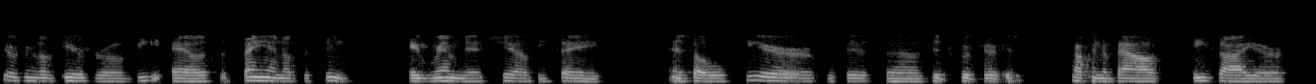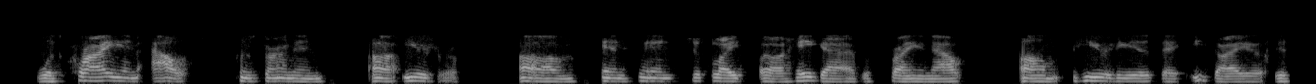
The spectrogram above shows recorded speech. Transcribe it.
children of Israel, be as the sand of the sea, a remnant shall be saved. And so here is uh, this scripture is talking about Isaiah was crying out concerning uh, Israel. Um, and when just like uh, Haggai was crying out, um, here it is that Isaiah is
